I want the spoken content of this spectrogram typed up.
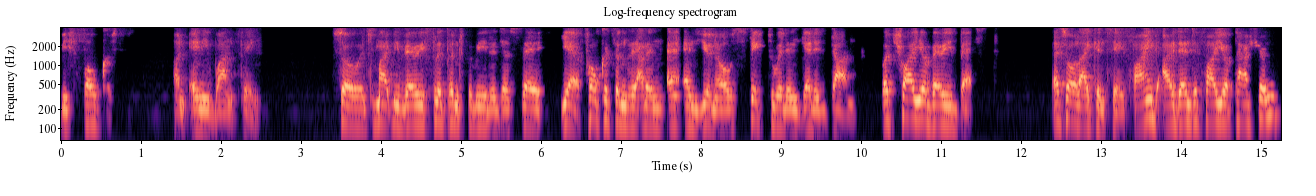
be focused on any one thing. So it might be very flippant for me to just say, yeah, focus on that and, and, and, you know, stick to it and get it done. But try your very best. That's all I can say. Find, identify your passion,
